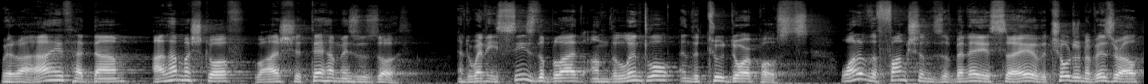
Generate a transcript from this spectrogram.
Vera'aif hadam al hamashkof va'al sheteh. And when he sees the blood on the lintel and the two doorposts. One of the functions of Bnei Yisrael, the children of Israel,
